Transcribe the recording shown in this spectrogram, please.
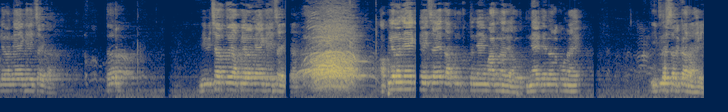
आपल्याला न्याय घ्यायचा आहे का? तर मी विचारतोय आपल्याला न्याय घ्यायचा आहे का? आपल्याला न्याय घ्यायचा आहे तर आपण फक्त न्याय मागणारे आहोत. न्याय देणार कोण आहे? इथलं सरकार आहे.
